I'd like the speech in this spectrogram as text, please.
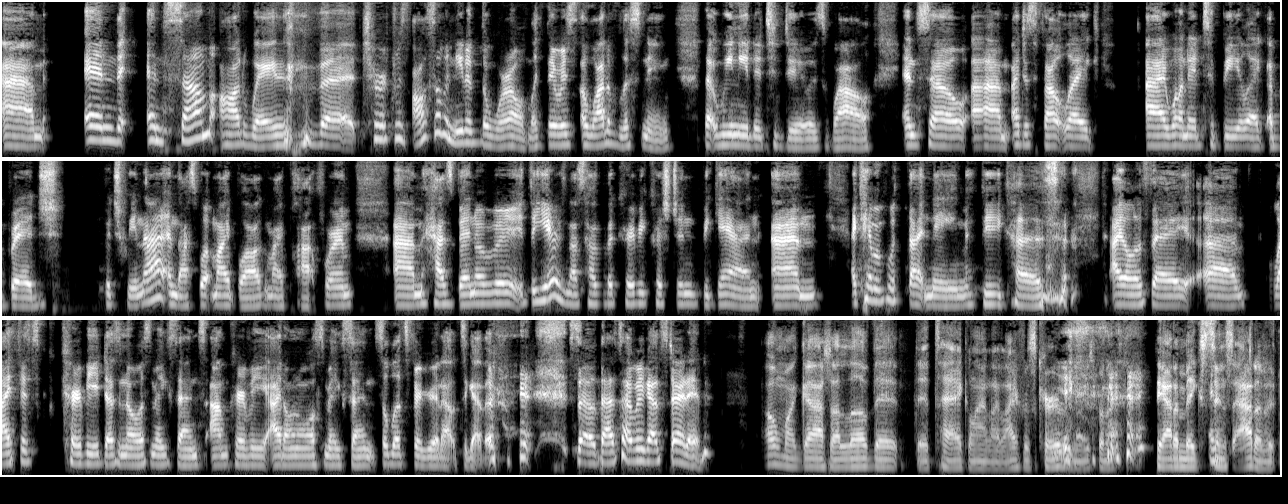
Um, and in some odd way, the church was also in need of the world. Like there was a lot of listening that we needed to do as well. And so um, I just felt like I wanted to be like a bridge between that. And that's what my blog, my platform um, has been over the years. And that's how the Curvy Christian began. Um, I came up with that name because I always say, um, life is curvy it doesn't always make sense i'm curvy i don't always make sense so let's figure it out together so that's how we got started oh my gosh i love that that tagline like life is curvy it's gonna they gotta make sense out of it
